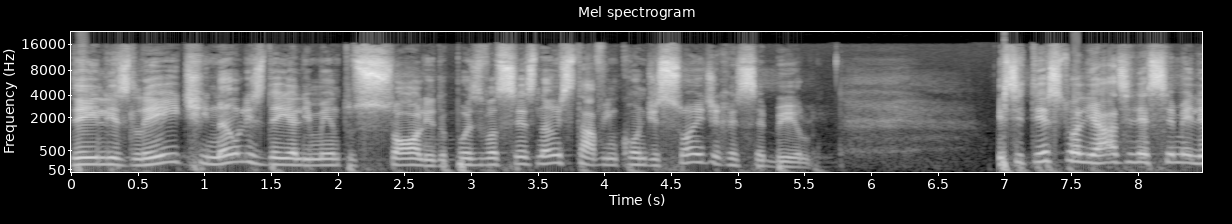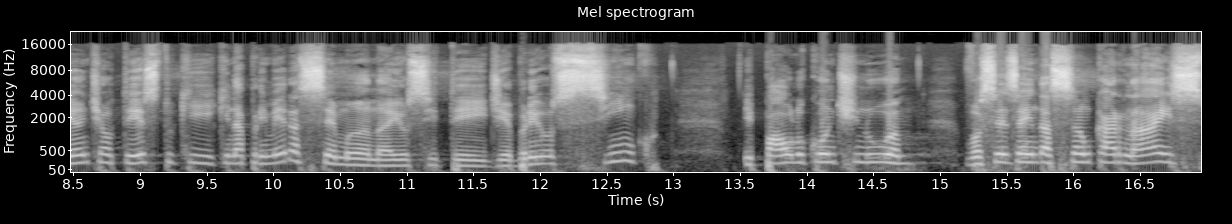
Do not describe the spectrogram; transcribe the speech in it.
Dei-lhes leite e não lhes dei alimento sólido, pois vocês não estavam em condições de recebê-lo. Esse texto, aliás, ele é semelhante ao texto que, que na primeira semana eu citei, de Hebreus 5, e Paulo continua: Vocês ainda são carnais,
